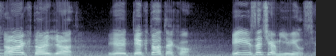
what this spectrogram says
Стой, кто идет? И ты кто такой? И зачем явился?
